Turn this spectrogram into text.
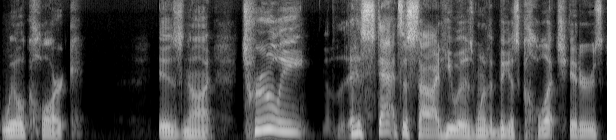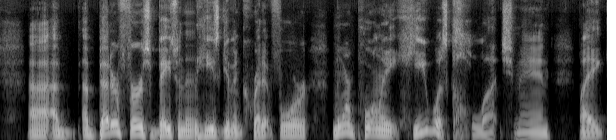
Will Clark is not truly his stats aside, he was one of the biggest clutch hitters, uh, a, a better first baseman than he's given credit for. More importantly, he was clutch, man. Like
